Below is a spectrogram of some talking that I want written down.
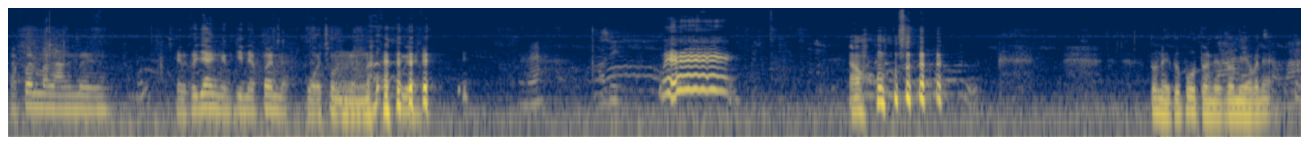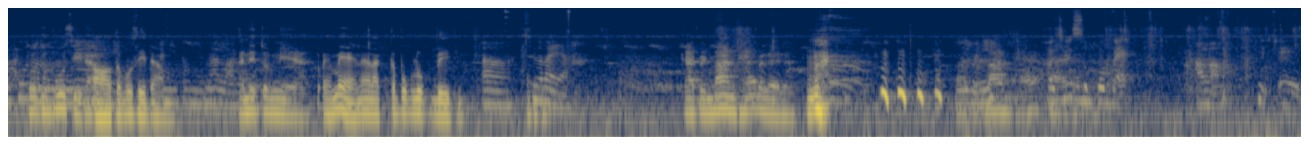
แอปเปิลมาลังหนึ่งเห็นเขาแย่งกันกินแอปเปิลอะหัวชนกันปุ๊บเลยเอา ตัวไหนตัวผู้ตัวไหนตัวเมียวะเนี่ย ตัวตัวผู้สีอ๋อดำตัวผู้สีดอันนี้ตรงนี้น่ารักอันนี้ตัวเมียำไอ้แม่น่ารักกระปุกลูกดีจริงเอ่อชื่ออะไรอะกลายเป็นบ้านแท้ไปเลยนะกลายเป็นบ้านแท้เขาชื่อซุปเปอร์แบ็คเอาเหรอผิดเอง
